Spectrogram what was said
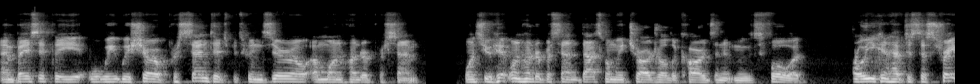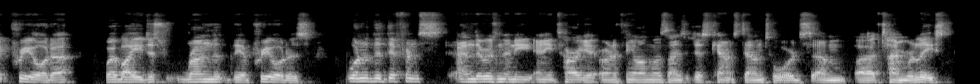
And basically, we, we show a percentage between 0 and 100%. Once you hit 100%, that's when we charge all the cards and it moves forward. Or you can have just a straight pre order whereby you just run the, the pre orders. One of the difference, and there isn't any, any target or anything along those lines, it just counts down towards um, uh, time released.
